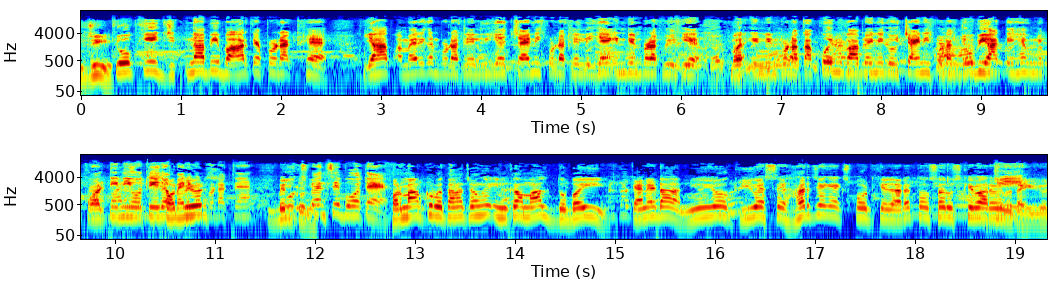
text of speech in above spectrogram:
क्योंकि जितना भी बाहर का प्रोडक्ट है या आप अमेरिकन प्रोडक्ट ले लीजिए चाइनीज़ प्रोडक्ट ले लीजिए इंडियन प्रोडक्ट ले लीजिए मगर इंडियन प्रोडक्ट का कोई मुकाबला नहीं क्योंकि चाइनीज़ प्रोडक्ट जो भी आते हैं उनमें क्वालिटी नहीं होती है जो अमेरिकन प्रोडक्ट हैं वो। एक्सपेंसिव बहुत हैं। और मैं आपको बताना चाहूँगा इनका माल Dubai Canada New York USA हर जगह एक्सपोर्ट किया जा रहा है तो सर उसके बारे में बताइए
